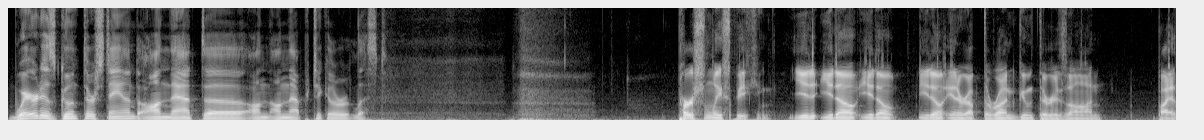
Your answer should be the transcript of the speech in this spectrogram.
Where does Gunther stand on that uh, on on that particular list? Personally speaking, you you don't you don't you don't interrupt the run Gunther is on by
